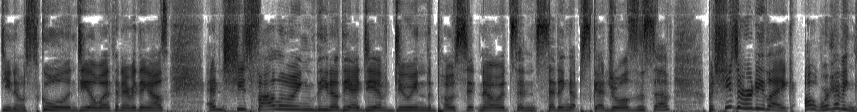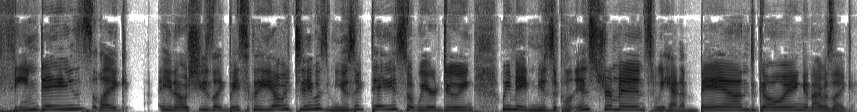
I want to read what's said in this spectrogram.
you know, school and deal with and everything else. And she's following, you know, the idea of doing the post-it notes and setting up schedules and stuff. But she's already like, oh, we're having theme days, like you know, she's like basically, yeah, today was music day. So we are doing, we made musical instruments. We had a band going. And I was like,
